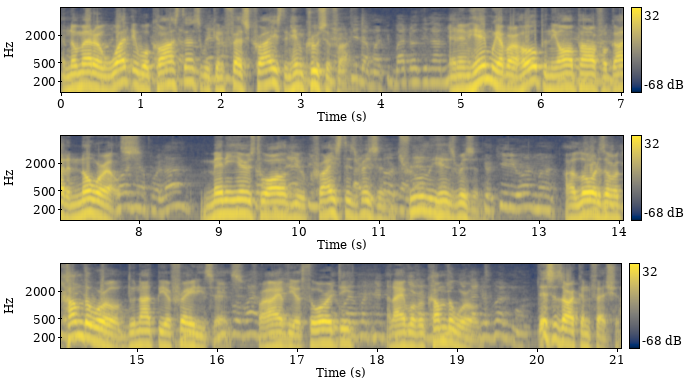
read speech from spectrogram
And no matter what it will cost us, we confess Christ and Him crucified. And in Him we have our hope in the all powerful God and nowhere else. Many years to all of you. Christ is risen. Truly He is risen. Our Lord has overcome the world. Do not be afraid, He says. For I have the authority and I have overcome the world. This is our confession.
